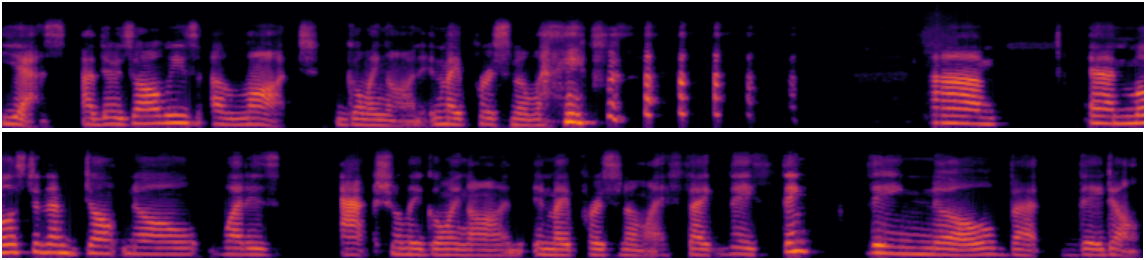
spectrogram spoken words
Yes, uh, there's always a lot going on in my personal life. Um, and most of them don't know what is actually going on in my personal life. Like they think they know, but they don't,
